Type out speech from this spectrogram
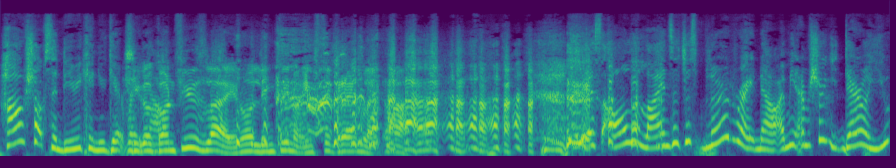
how syok sendiri can you get right now? she got now? confused lah, you know, LinkedIn or Instagram, like, ah, yes, all the lines are just blurred right now. I mean, I'm sure, Daryl, you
